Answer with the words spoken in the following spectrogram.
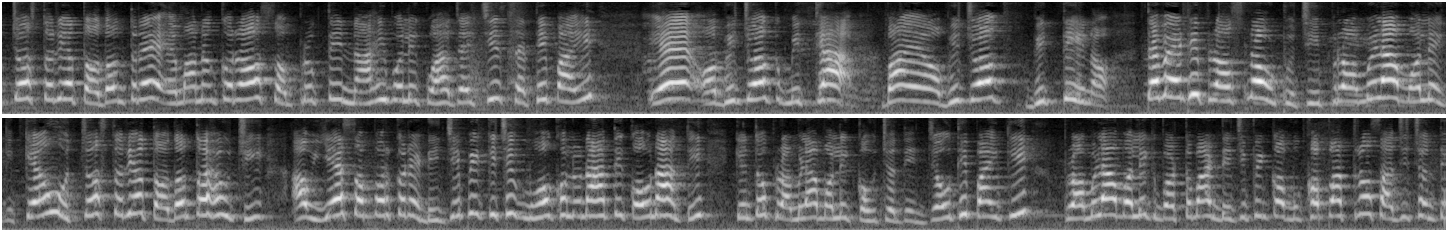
ଉଚ୍ଚସ୍ତରୀୟ ତଦନ୍ତରେ ଏମାନଙ୍କର ସମ୍ପୃକ୍ତି ନାହିଁ ବୋଲି କୁହାଯାଇଛି ସେଥିପାଇଁ ए प्रश्न उठू प्रमीला मल्लिक के उच्चस्तरीय तदंत हो संपर्क में डीजीपी कि मुह खोल कहना कि प्रमीला मल्लिक कहते जो कि प्रमीला मल्लिक बर्तमान डीजीपी मुखपात्र साजिंट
